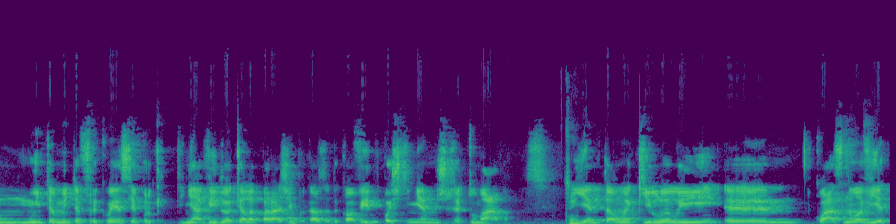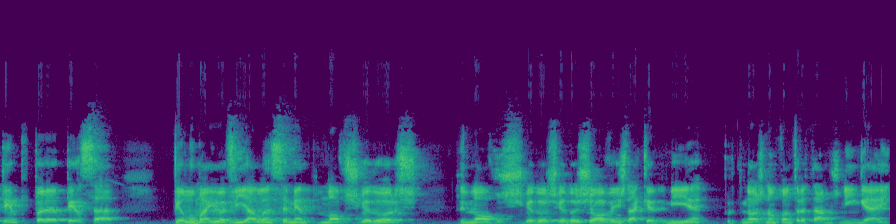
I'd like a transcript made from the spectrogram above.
muita, muita frequência porque tinha havido aquela paragem por causa da Covid, depois tínhamos retomado. Sim. E então aquilo ali hum, quase não havia tempo para pensar. Pelo meio havia o lançamento de novos jogadores, de novos jogadores, jogadores jovens da academia, porque nós não contratámos ninguém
